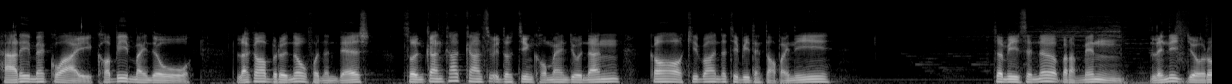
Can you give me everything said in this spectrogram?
แฮร์รี่แม็กไกว์คอบบี้ไมโนแล้วก็บรูโน่ฟอนันเดชส่วนการคาดการณ์11ตัวจริงของแมนยูนั้น ก็คิดว่าน่าจะมีดังต่อไปนี้ จะมีเซนเนอร์บราเมนเลนิดโยโร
